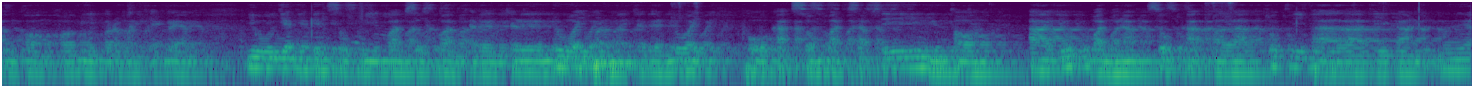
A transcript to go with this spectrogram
คุ้มครองขอมีปรมัยแข็ง อยู่เย็นเป็นสุขมีความสุขความเจริญเจริญด้วยปรมัยเจริญด้วยโภคสมบัติทรัพย์สินเงินทอง อายุวันนะสุขภาละทุกทิพาลาตีการเมื่อ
